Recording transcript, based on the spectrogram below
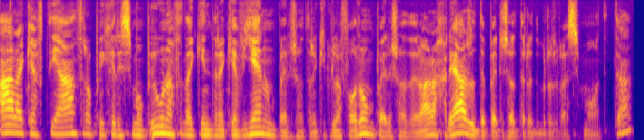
Άρα και αυτοί οι άνθρωποι χρησιμοποιούν αυτά τα κίνητρα και βγαίνουν περισσότερο, κυκλοφορούν περισσότερο. Άρα χρειάζονται περισσότερο την προσβασιμότητα.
